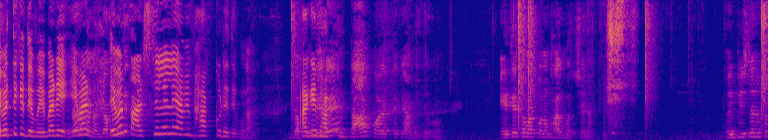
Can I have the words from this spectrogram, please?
এবার থেকে দেবো এবারে এবার এবার পার্সেল এলে আমি ভাগ করে দেবো না আগে ভাগ। তারপরের থেকে আমি দেবো। এতে তোমার কোনো ভাগ হচ্ছে না। ওই বিছনার উপর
